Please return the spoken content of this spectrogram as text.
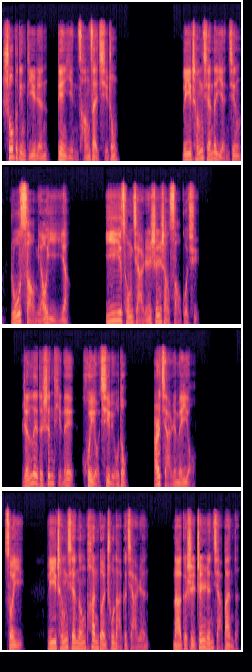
说不定敌人便隐藏在其中。李承前的眼睛如扫描仪一样，一一从假人身上扫过去。人类的身体内会有气流动，而假人没有，所以李承前能判断出哪个假人，哪个是真人假扮的。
